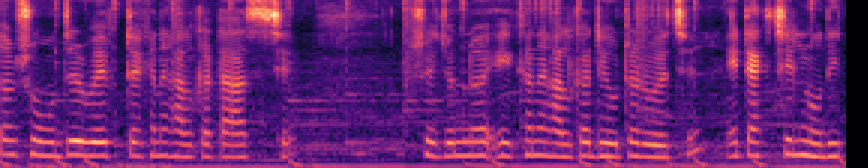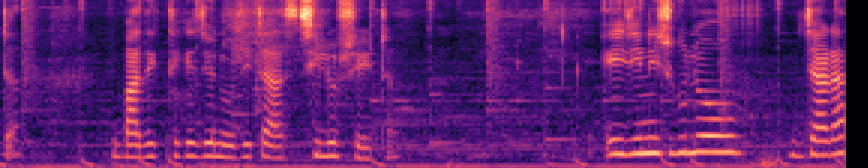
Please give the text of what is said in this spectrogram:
কারণ সমুদ্রের ওয়েভটা এখানে হালকাটা আসছে। সেই জন্য এখানে হালকা ঢেউটা রয়েছে। এটা অ্যাকচুয়াল নদীটা। বাদিক থেকে যে নদীটা আসছিল সেইটা এই জিনিসগুলো যারা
